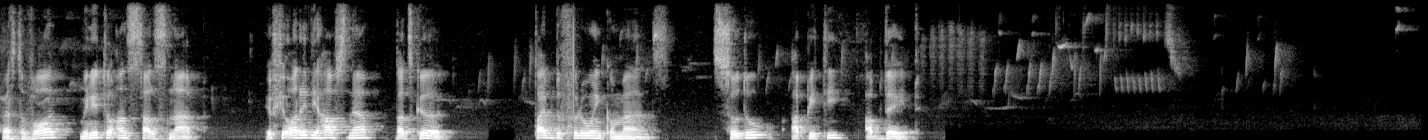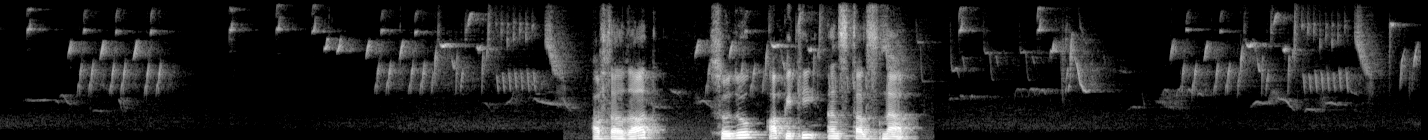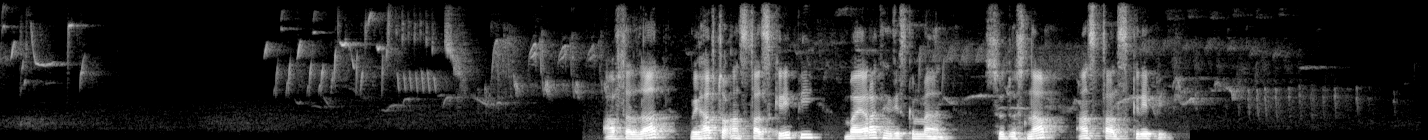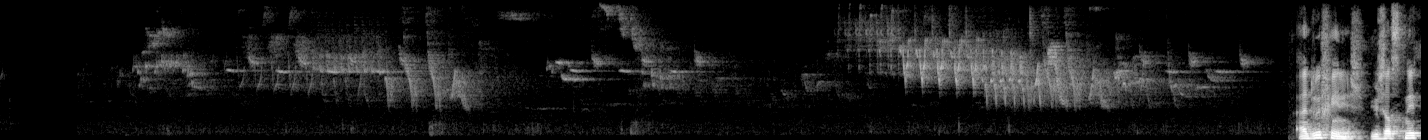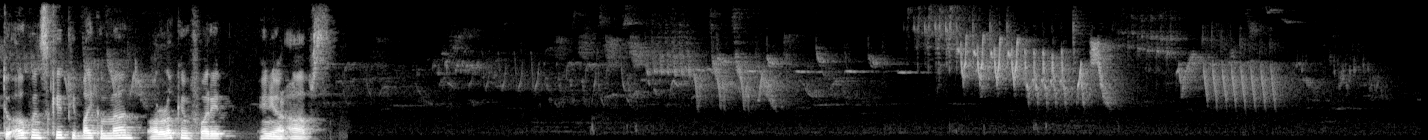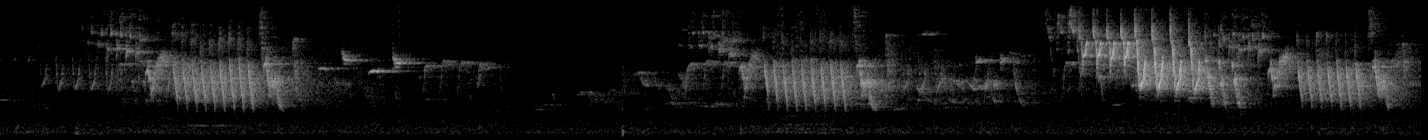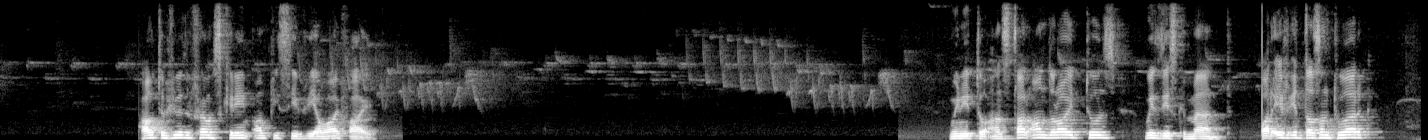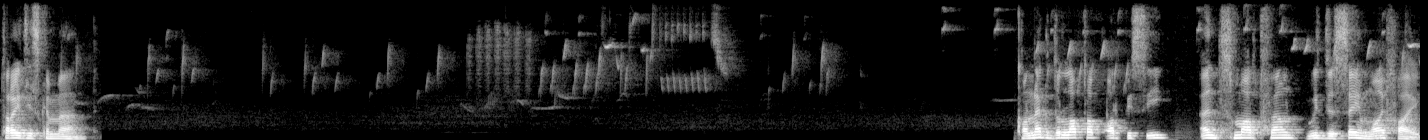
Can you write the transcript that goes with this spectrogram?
First of all, we need to install Snap. If you already have Snap, that's good. Type the following commands. sudo apt update. After that, sudo apt install snap After that, we have to install Scrcpy by writing this command sudo snap install Scrcpy. And we finish. You just need to open Scrcpy by command or looking for it in your apps. How to view the phone screen on PC via Wi-Fi. We need to install Android tools with this command. Or if it doesn't work, try this command. Connect the laptop or PC and smartphone with the same Wi-Fi.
